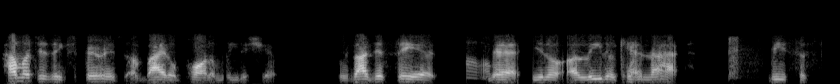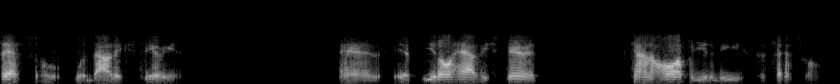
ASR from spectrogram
How much is experience a vital part of leadership? Because I just said oh, that you know a leader cannot be successful without experience, and if you don't have experience, it's kind of hard for you to be successful.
